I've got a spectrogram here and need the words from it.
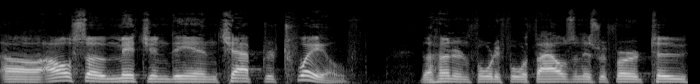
uh, also mentioned in chapter 12. The 144,000 is referred to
